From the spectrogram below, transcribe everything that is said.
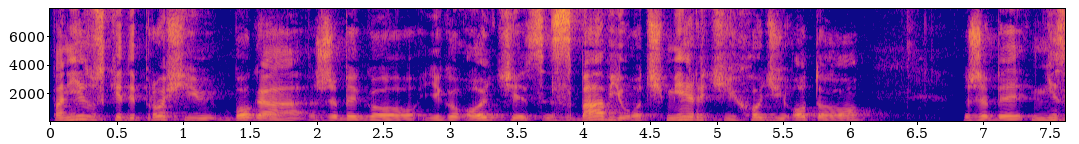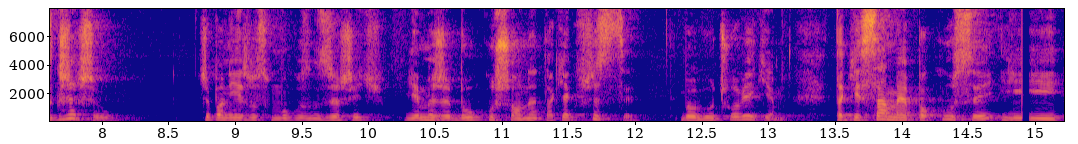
Pan Jezus, kiedy prosi Boga, żeby go jego ojciec zbawił od śmierci, chodzi o to, żeby nie zgrzeszył. Czy Pan Jezus mógł zgrzeszyć? Wiemy, że był kuszony tak jak wszyscy, bo był człowiekiem. Takie same pokusy i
